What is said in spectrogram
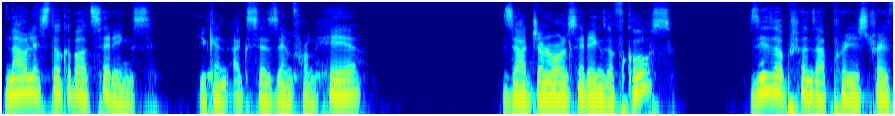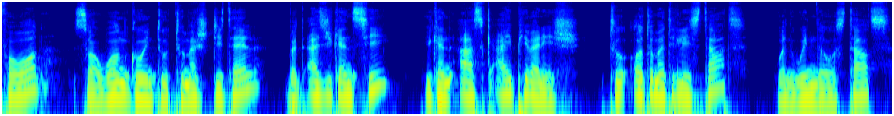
Now let's talk about settings. You can access them from here. There are general settings, of course, these options are pretty straightforward, so I won't go into too much detail, but as you can see, you can ask IPVanish to automatically start when Windows starts,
